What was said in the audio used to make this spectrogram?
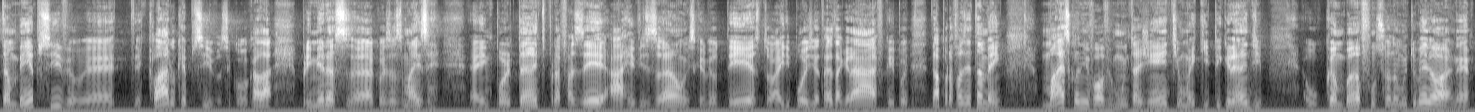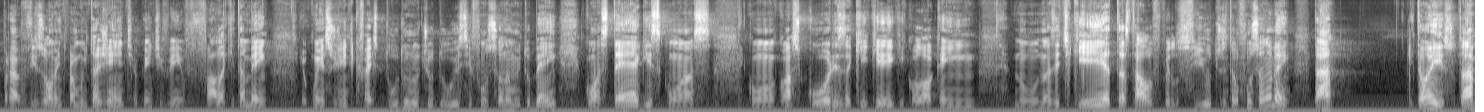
também é possível. É, é, claro que é possível. Você colocar lá primeiras uh, coisas mais é, importantes para fazer, a ah, revisão, escrever o texto, aí depois ir atrás da gráfica, depois, dá para fazer também. Mas quando envolve muita gente, uma equipe grande, o Kanban funciona muito melhor, né? Para visualmente para muita gente. É o que a gente vem, fala aqui também. Eu conheço gente que faz tudo no Todoist e funciona muito bem com as tags, com as com, com as cores aqui que, que coloca em no, nas etiquetas, tal, pelos filtros, então funciona bem, tá? Então é isso, tá?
